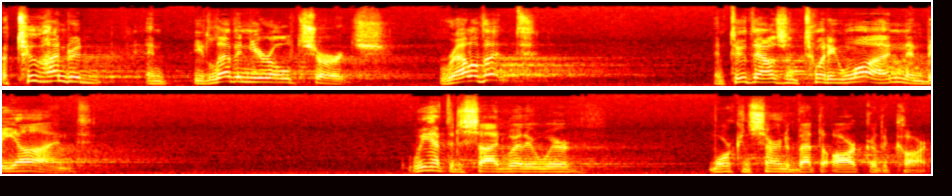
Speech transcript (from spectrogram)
a 211 year old church relevant in 2021 and beyond, we have to decide whether we're more concerned about the ark or the cart.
